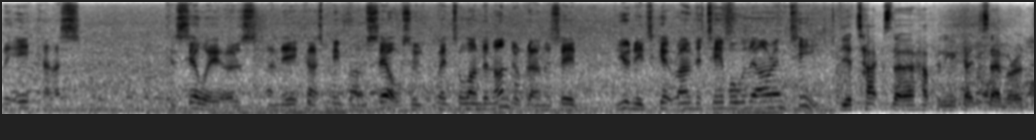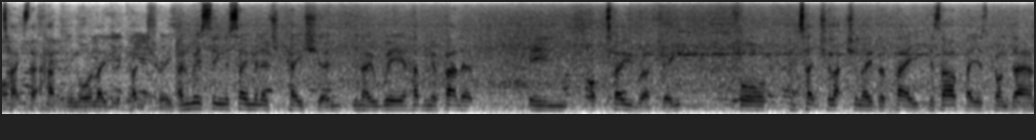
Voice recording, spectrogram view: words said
the ACAS conciliators and the ACAS people themselves who went to London Underground and said, you need to get round the table with the RMT. The attacks that are happening against them are attacks that are happening all over the country. And we're seeing the same in education. You know, we're having a ballot in October, I think, for potential action over pay, because our pay has gone down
